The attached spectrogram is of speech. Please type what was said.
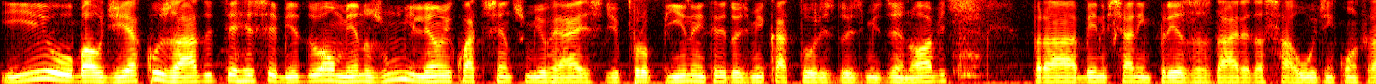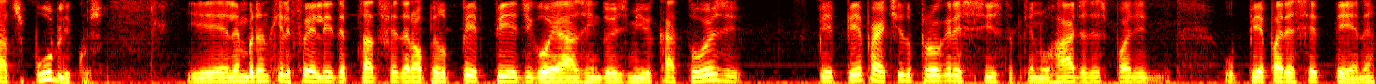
e o Baldi é acusado de ter recebido ao menos 1 milhão e 400 mil reais de propina entre 2014 e 2019 para beneficiar empresas da área da saúde em contratos públicos. E lembrando que ele foi eleito deputado federal pelo PP de Goiás em 2014, PP Partido Progressista, porque no rádio às vezes pode o P parecer T, né?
